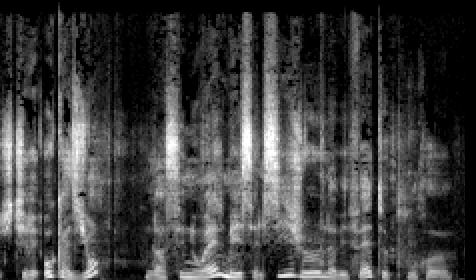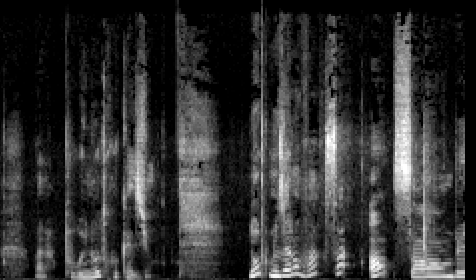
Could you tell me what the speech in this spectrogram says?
je dirais, occasion. Là, c'est Noël, mais celle-ci, je l'avais faite pour, voilà, pour une autre occasion. Donc, nous allons voir ça ensemble.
